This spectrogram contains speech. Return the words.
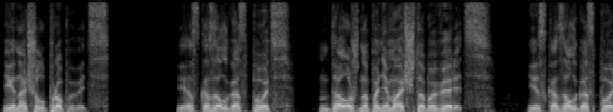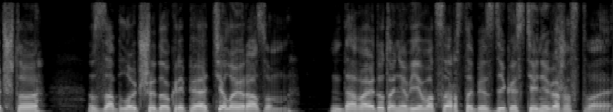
и начал проповедь. Я сказал Господь, должно понимать, чтобы верить. И сказал Господь, что заблудшие да укрепят тело и разум. Да войдут они в его царство без дикости и невежества.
